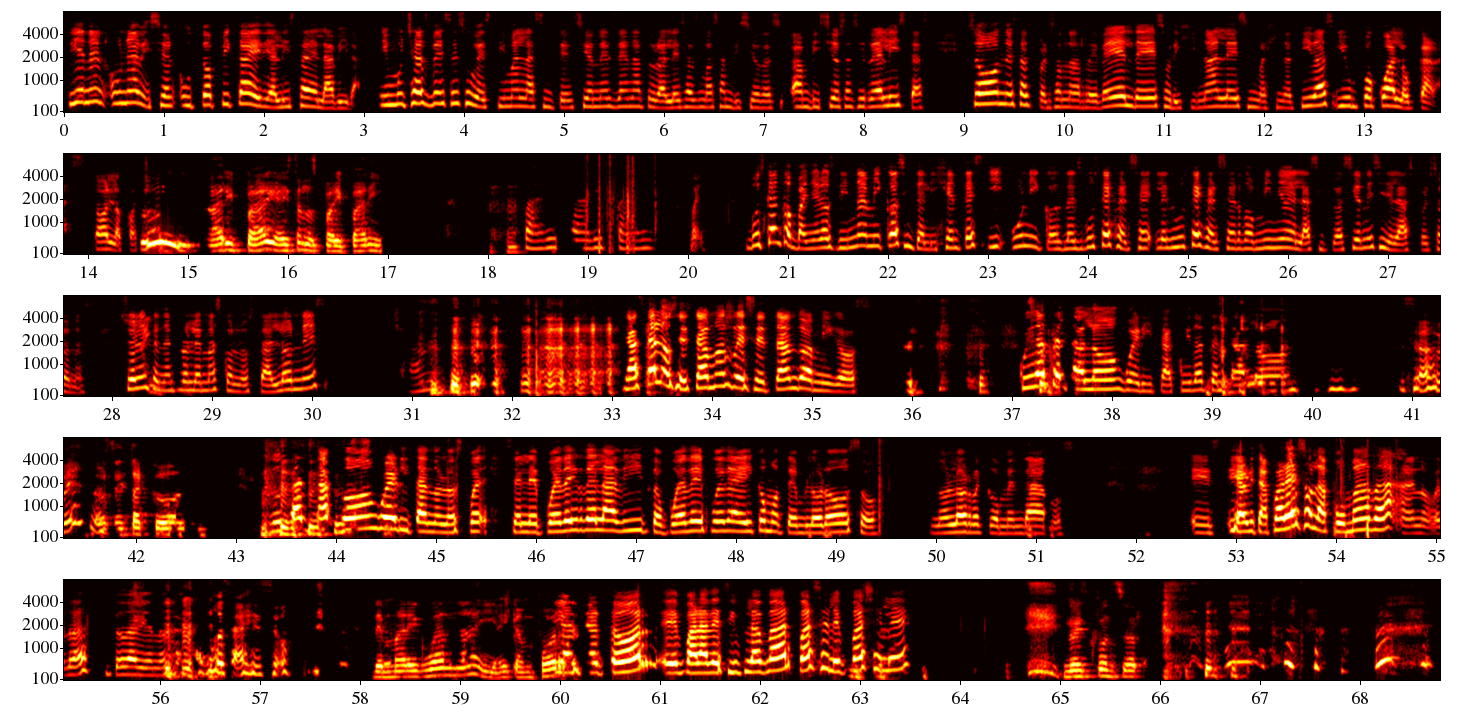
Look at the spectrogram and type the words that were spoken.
tienen una visión utópica e idealista de la vida y muchas veces subestiman las intenciones de naturalezas más ambiciosas, y realistas. Son estas personas rebeldes, originales, imaginativas y un poco alocadas. Todo loco. Uh, pari, pari, ahí están los pari, pari. Pari, pari, pari. Bueno, Buscan compañeros dinámicos, inteligentes y únicos. Les gusta ejercer, les gusta ejercer dominio de las situaciones y de las personas. Suelen tener problemas con los talones. ya hasta los estamos recetando, amigos. Cuídate el talón, güerita, cuídate el talón. ¿Sabes? No sé tacón. No está el tacón, güerita, no los puede, se le puede ir de ladito, puede, puede ir como tembloroso no lo recomendamos. y ahorita, para eso la pomada, ah, no, ¿verdad? Todavía no vamos a eso. De marihuana y alcanfor. Y alcanfor, eh, para desinflamar, pásele, pásele. No es sponsor.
